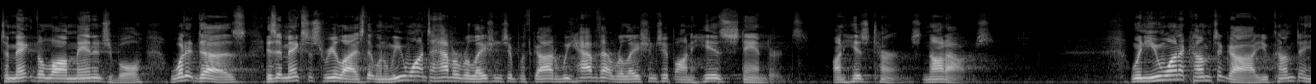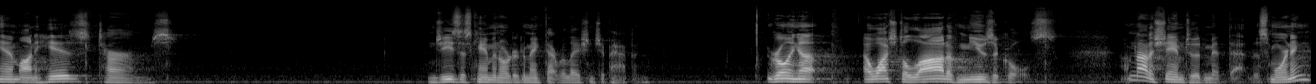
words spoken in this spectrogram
to make the law manageable, what it does is it makes us realize that when we want to have a relationship with God, we have that relationship on His standards on His terms, not ours. When you want to come to God, you come to Him on His terms. And Jesus came in order to make that relationship happen. Growing up, I watched a lot of musicals. I'm not ashamed to admit that this morning.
